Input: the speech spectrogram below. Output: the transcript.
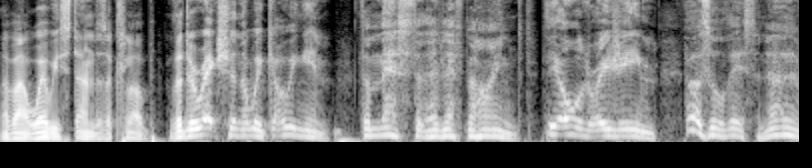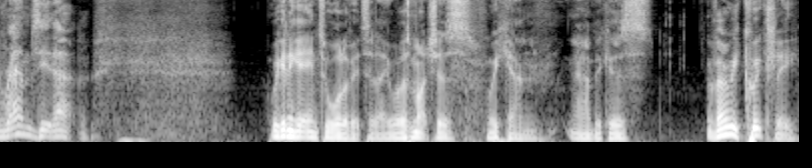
about where we stand as a club, the direction that we're going in, the mess that they've left behind, the old regime, Ozil this and uh, Ramsey that. We're going to get into all of it today, well, as much as we can, uh, because very quickly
